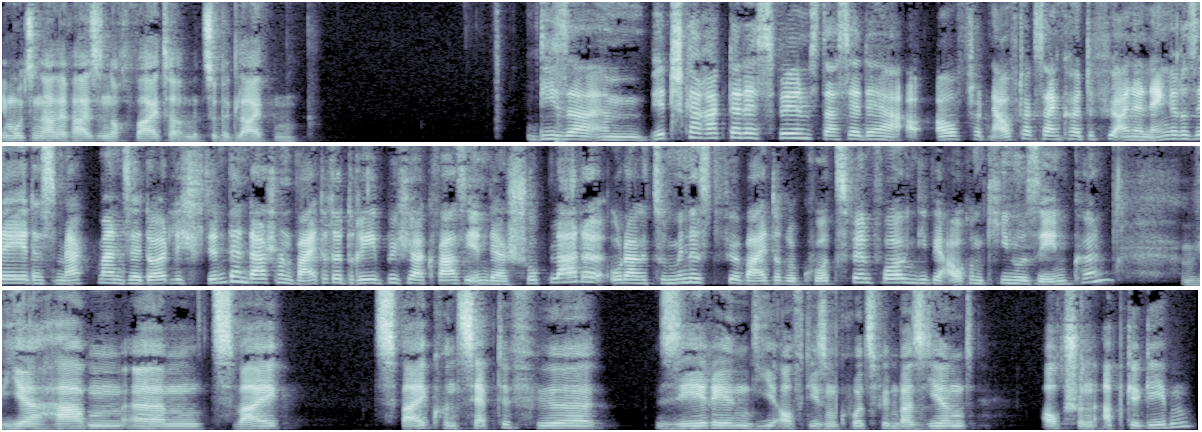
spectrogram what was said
emotionale Reise noch weiter mit zu begleiten dieser ähm, Pitch-Charakter des Films, dass er der Auf ein Auftrag sein könnte für eine längere Serie, das merkt man sehr deutlich. Sind denn da schon weitere Drehbücher quasi in der Schublade oder zumindest für weitere Kurzfilmfolgen, die wir auch im Kino sehen können? Wir haben ähm, zwei, zwei Konzepte für Serien, die auf diesem Kurzfilm basierend auch schon abgegeben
